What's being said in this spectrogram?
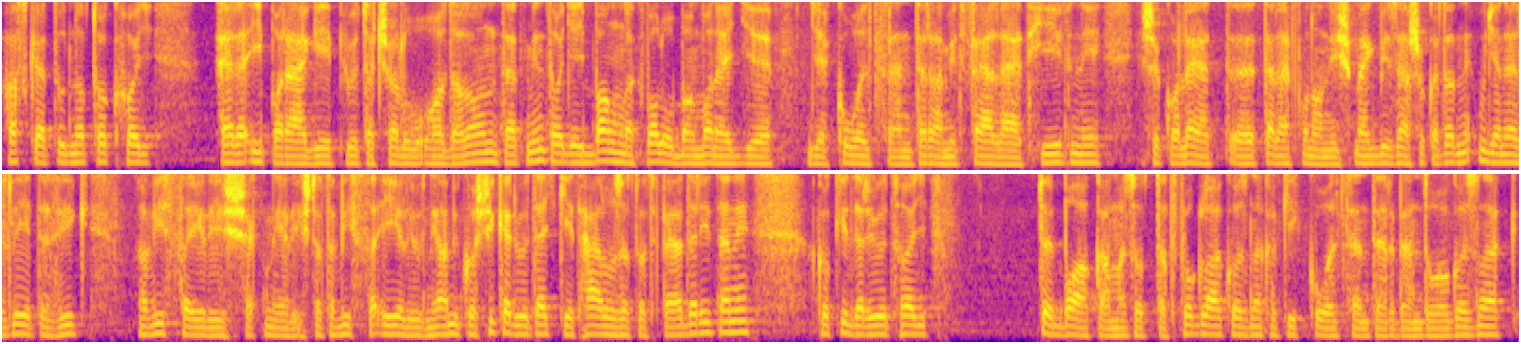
azt kell tudnotok, hogy erre iparág épült a csaló oldalon, tehát mint ahogy egy banknak valóban van egy ugye call center, amit fel lehet hívni, és akkor lehet telefonon is megbízásokat adni, ugyanez létezik a visszaéléseknél is, tehát a visszaélőknél. Amikor sikerült egy-két hálózatot felderíteni, akkor kiderült, hogy több alkalmazottat foglalkoznak, akik call centerben dolgoznak,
